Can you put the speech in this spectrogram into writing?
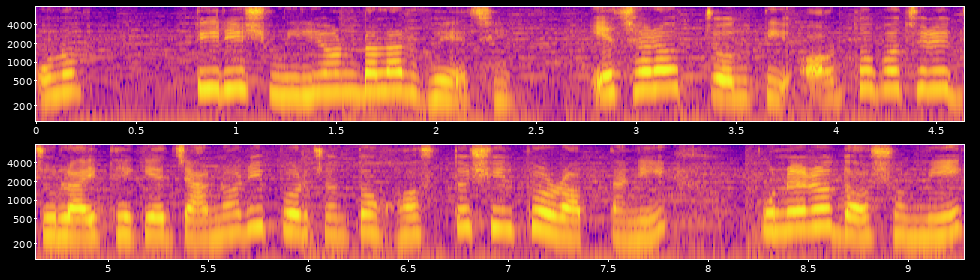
উনতিরিশ মিলিয়ন ডলার হয়েছে। এছাড়াও চলতি অর্থ বছরে জুলাই থেকে জানুয়ারি পর্যন্ত হস্তশিল্প রপ্তানি পনেরো দশমিক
